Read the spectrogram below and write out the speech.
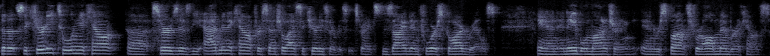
the security tooling account uh, serves as the admin account for centralized security services, right? It's designed to enforce guardrails and enable monitoring and response for all member accounts,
